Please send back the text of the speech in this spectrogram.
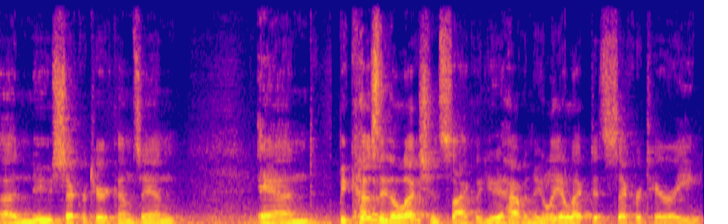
a new secretary comes in and because of the election cycle, you have a newly elected secretary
